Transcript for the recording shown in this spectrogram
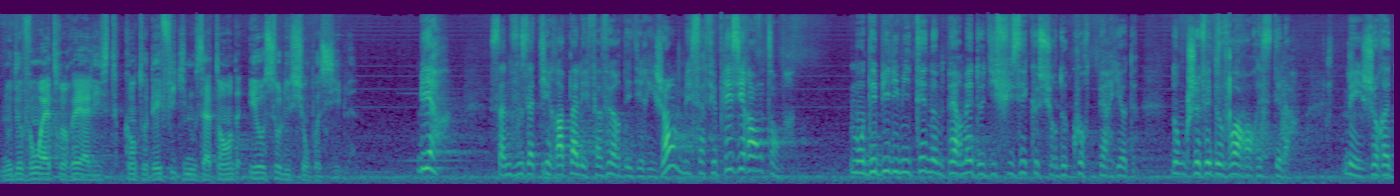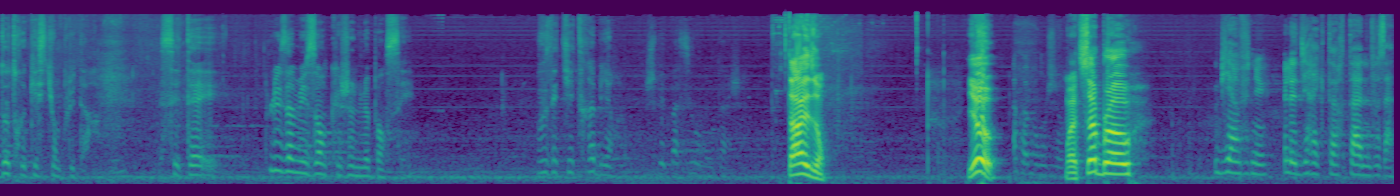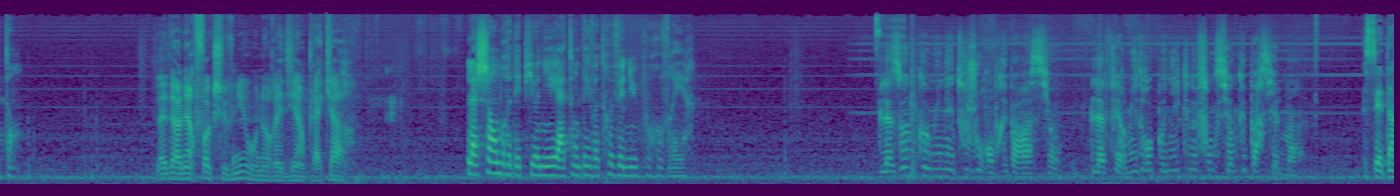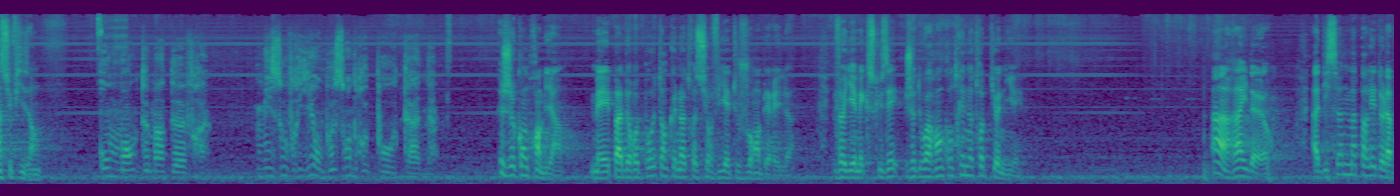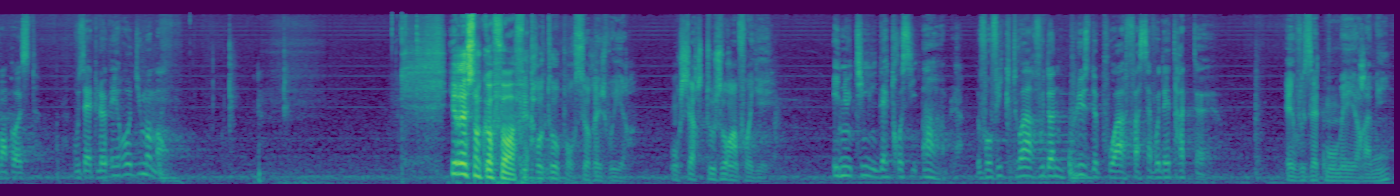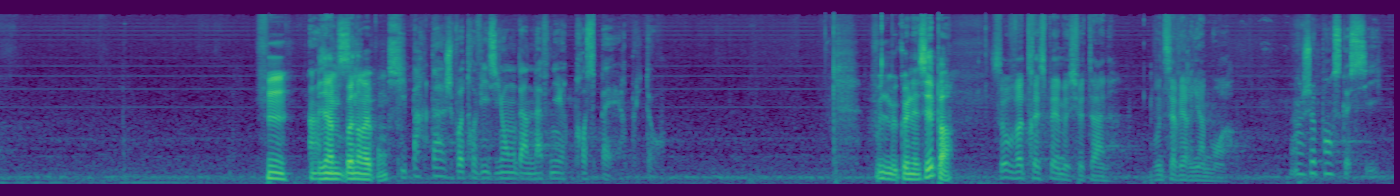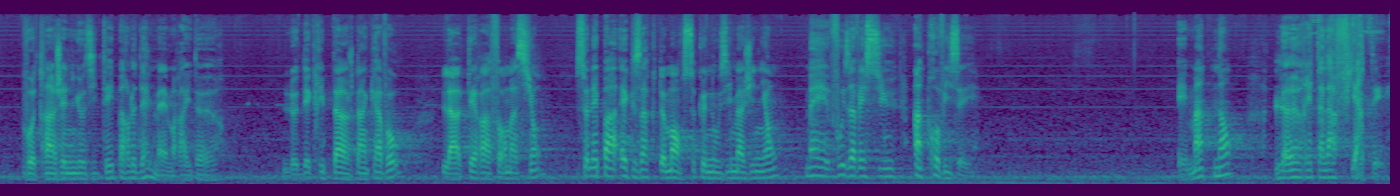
Nous devons être réalistes quant aux défis qui nous attendent et aux solutions possibles. Bien. Ça ne vous attirera pas les faveurs des dirigeants, mais ça fait plaisir à entendre. Mon débit limité ne me permet de diffuser que sur de courtes périodes, donc je vais devoir en rester là. Mais j'aurai d'autres questions plus tard. C'était plus amusant que je ne le pensais. Vous étiez très bien. Je vais passer au. T'as raison. Yo What's up, bro? Bienvenue, le directeur Tan vous attend. La dernière fois que je suis venu, on aurait dit un placard. La chambre des pionniers attendait votre venue pour ouvrir. La zone commune est toujours en préparation. La ferme hydroponique ne fonctionne que partiellement. C'est insuffisant. On manque de main-d'œuvre. Mes ouvriers ont besoin de repos, Tan. Je comprends bien, mais pas de repos tant que notre survie est toujours en péril. Veuillez m'excuser, je dois rencontrer notre pionnier. Ah, Ryder. Addison m'a parlé de l'avant-poste. Vous êtes le héros du moment. Il reste encore fort à C'est faire. trop tôt pour se réjouir. On cherche toujours un foyer. Inutile d'être aussi humble. Vos victoires vous donnent plus de poids face à vos détracteurs. Et vous êtes mon meilleur ami? Hmm, bien, bonne réponse. Qui partage votre vision d'un avenir prospère, plutôt. Vous ne me connaissez pas. Sauf votre respect, monsieur Tan. Vous ne savez rien de moi. Je pense que si. Votre ingéniosité parle d'elle-même, Ryder. Le décryptage d'un caveau, la terraformation, ce n'est pas exactement ce que nous imaginions, mais vous avez su improviser. Et maintenant, l'heure est à la fierté.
